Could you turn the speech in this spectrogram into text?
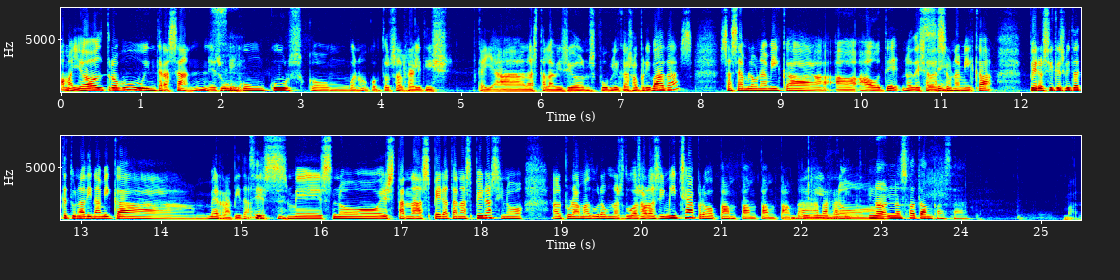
Home, jo el trobo interessant. És un Sí. concurs com, bueno, com tots els realities que hi ha a les televisions públiques o privades. S'assembla una mica a, a OT, no deixa de Sí. ser una mica, però sí que és veritat que té una dinàmica més ràpida. Sí. És més, no és tan espera, tan espera, sinó el programa dura unes dues hores i mitja, però pam, pam, pam, pam. Va- Vull dir, va no... No, no es fa tan passat. Val.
